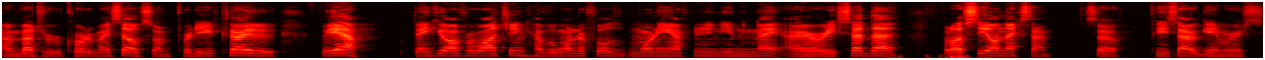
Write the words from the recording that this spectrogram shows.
I'm about to record it myself, so I'm pretty excited. But yeah, thank you all for watching. Have a wonderful morning, afternoon, evening, night. I already said that, but I'll see y'all next time. So, peace out, gamers.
